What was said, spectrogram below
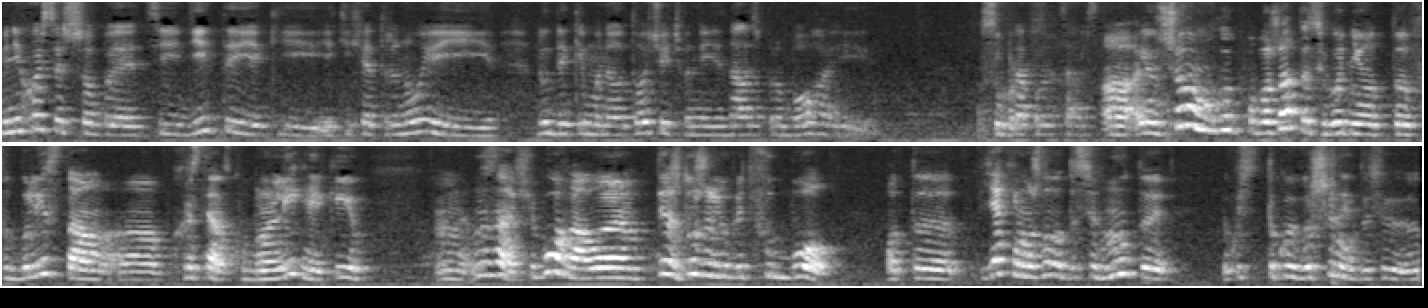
мені хочеться, щоб ці діти, які, яких я треную, і люди, які мене оточують, вони дізнались про Бога і Супер. А, Алін, що ви могли б побажати сьогодні от е, футболістам е, християнської футбольної ліги, які не знаю, чи Бога, але теж дуже люблять футбол. От е, як їм можливо досягнути якоїсь такої вершини, як досі-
